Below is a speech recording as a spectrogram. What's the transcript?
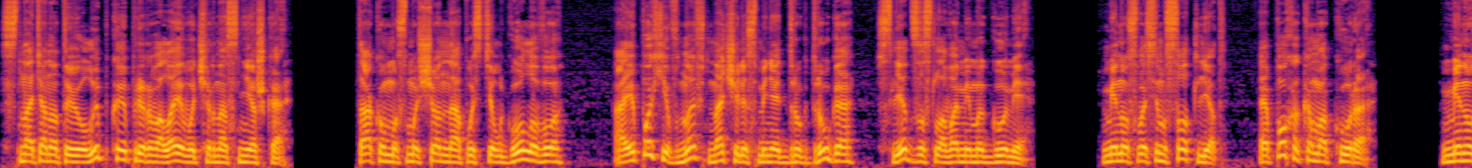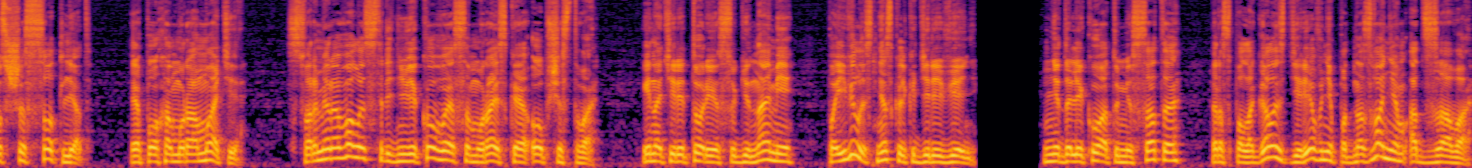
С натянутой улыбкой прервала его Черноснежка. Такому смущенно опустил голову, а эпохи вновь начали сменять друг друга вслед за словами Мегуми. Минус 800 лет. Эпоха Камакура. Минус 600 лет. Эпоха Мурамати. Сформировалось средневековое самурайское общество, и на территории Сугинами появилось несколько деревень. Недалеко от Умисата располагалась деревня под названием Адзава,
